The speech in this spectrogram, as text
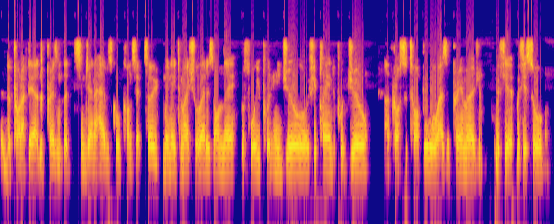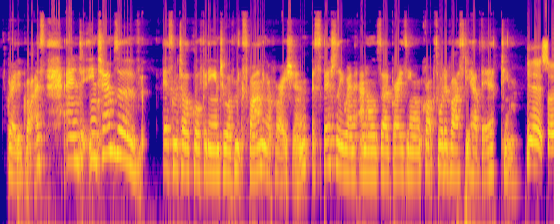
The product out at the present that Syngenta have is called Concept 2. We need to make sure that is on there before you put any dual or if you plan to put dual across the top or as a pre-emergent with your with your sorghum. Great advice. And in terms of S-metolachlor fitting into a mixed farming operation, especially when animals are grazing on crops. What advice do you have there, Tim? Yeah, so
